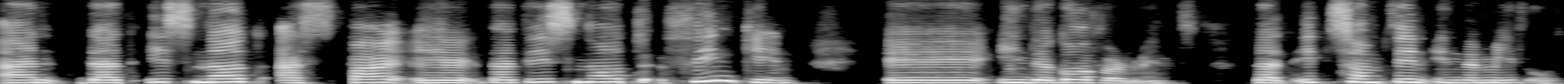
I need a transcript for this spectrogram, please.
and that is not aspire uh, that is not thinking uh, in the government that it's something in the middle.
